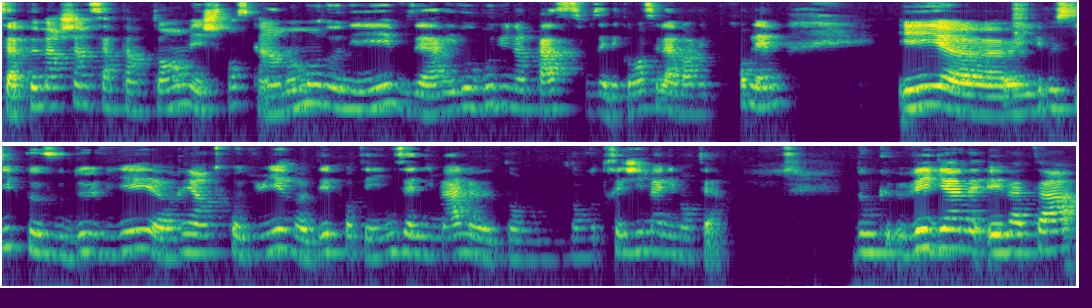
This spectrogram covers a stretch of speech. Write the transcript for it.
ça peut marcher un certain temps, mais je pense qu'à un moment donné, vous allez arriver au bout d'une impasse, vous allez commencer à avoir des problèmes. Et euh, il est possible que vous deviez réintroduire des protéines animales dans, dans votre régime alimentaire. Donc, vegan et vata,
